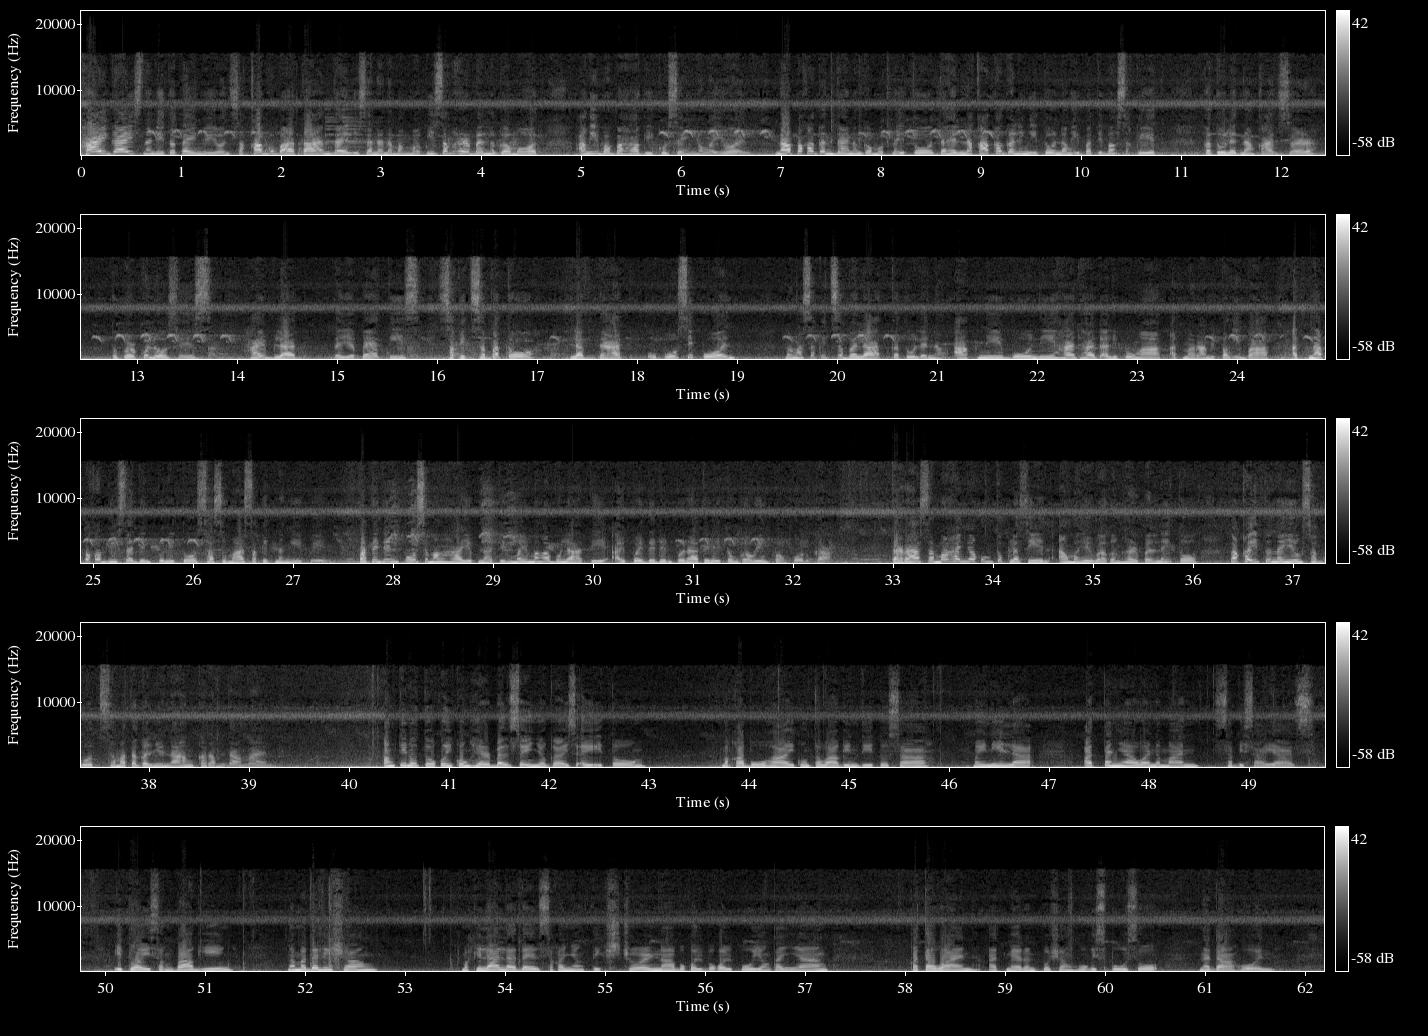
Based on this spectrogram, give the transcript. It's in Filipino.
Hi guys! Nandito tayo ngayon sa kagubatan dahil isa na namang mabisang herbal na gamot ang ibabahagi ko sa inyo ngayon. Napakaganda ng gamot na ito dahil nakakagaling ito ng iba't ibang sakit katulad ng cancer, tuberculosis, high blood, diabetes, sakit sa bato, lagnat, ubo, sipon, mga sakit sa balat katulad ng acne, buni, hadhad, alipunga at marami pang iba at napakabisa din po nito sa sumasakit ng ngipin. Pati din po sa mga hayop nating may mga bulati ay pwede din po natin itong gawing pangporka. Tara, samahan niyo akong tuklasin ang mahiwagang herbal na ito, baka ito na yung sagot sa matagal nyo ng karamdaman. Ang tinutukoy kong herbal sa inyo guys ay itong makabuhay kung tawagin dito sa Maynila at panyawa naman sa Visayas. Ito ay isang baging na madali siyang makilala dahil sa kanyang texture na bukol-bukol po yung kanyang katawan at meron po siyang hugis puso na dahon.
